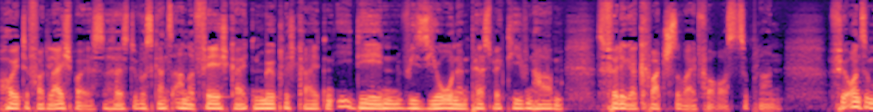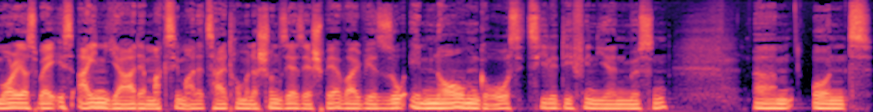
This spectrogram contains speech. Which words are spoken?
heute vergleichbar ist. Das heißt, du wirst ganz andere Fähigkeiten, Möglichkeiten, Ideen, Visionen, Perspektiven haben. Das ist völliger Quatsch, so weit vorauszuplanen. Für uns im Warriors Way ist ein Jahr der maximale Zeitraum und das schon sehr, sehr schwer, weil wir so enorm große Ziele definieren müssen. Ähm, und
